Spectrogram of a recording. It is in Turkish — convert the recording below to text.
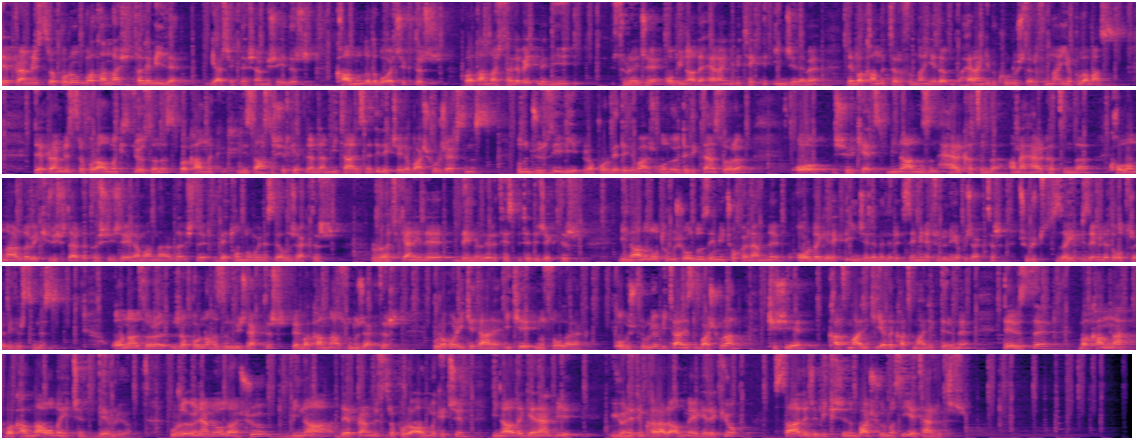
Deprem risk raporu vatandaş talebiyle gerçekleşen bir şeydir. Kanunda da bu açıktır. Vatandaş talep etmediği sürece o binada herhangi bir teknik inceleme ne bakanlık tarafından ya da herhangi bir kuruluş tarafından yapılamaz. Deprem risk raporu almak istiyorsanız bakanlık lisanslı şirketlerinden bir tanesine dilekçeyle başvuracaksınız. Bunun cüzi bir rapor bedeli var. Onu ödedikten sonra o şirket binanızın her katında ama her katında kolonlarda ve kirişlerde taşıyıcı elemanlarda işte beton numunesi alacaktır. Röntgen ile demirleri tespit edecektir. Binanın oturmuş olduğu zemin çok önemli. Orada gerekli incelemeleri, zemin etüdünü yapacaktır. Çünkü zayıf bir zemine de oturabilirsiniz. Ondan sonra raporunu hazırlayacaktır ve bakanlığa sunacaktır. Bu rapor iki tane, iki nusra olarak oluşturuluyor. Bir tanesi başvuran kişiye, kat maliki ya da kat maliklerine. Diğerisi de bakanlığa, bakanlığa onay için veriliyor. Burada önemli olan şu, bina deprem risk raporu almak için binada genel bir yönetim kararı almaya gerek yok. Sadece bir kişinin başvurması yeterlidir.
